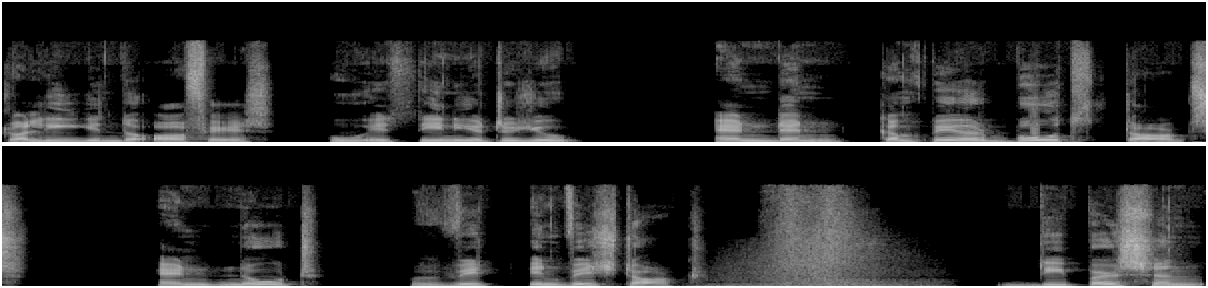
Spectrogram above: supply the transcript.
colleague in the office who is senior to you. And then compare both talks and note which, in which talk the person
